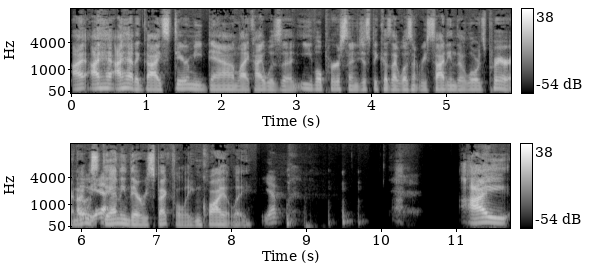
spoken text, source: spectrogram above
I I, ha- I, had a guy stare me down like I was an evil person just because I wasn't reciting the Lord's Prayer, and oh, I was yeah. standing there respectfully and quietly. Yep. I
